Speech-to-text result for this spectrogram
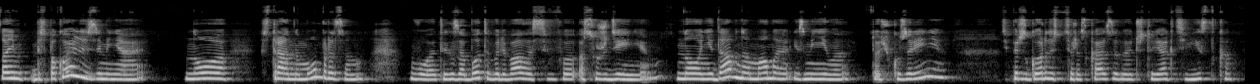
Но они беспокоились за меня, но странным образом вот, их забота выливалась в осуждение. Но недавно мама изменила точку зрения. Теперь с гордостью рассказывает, что я активистка –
